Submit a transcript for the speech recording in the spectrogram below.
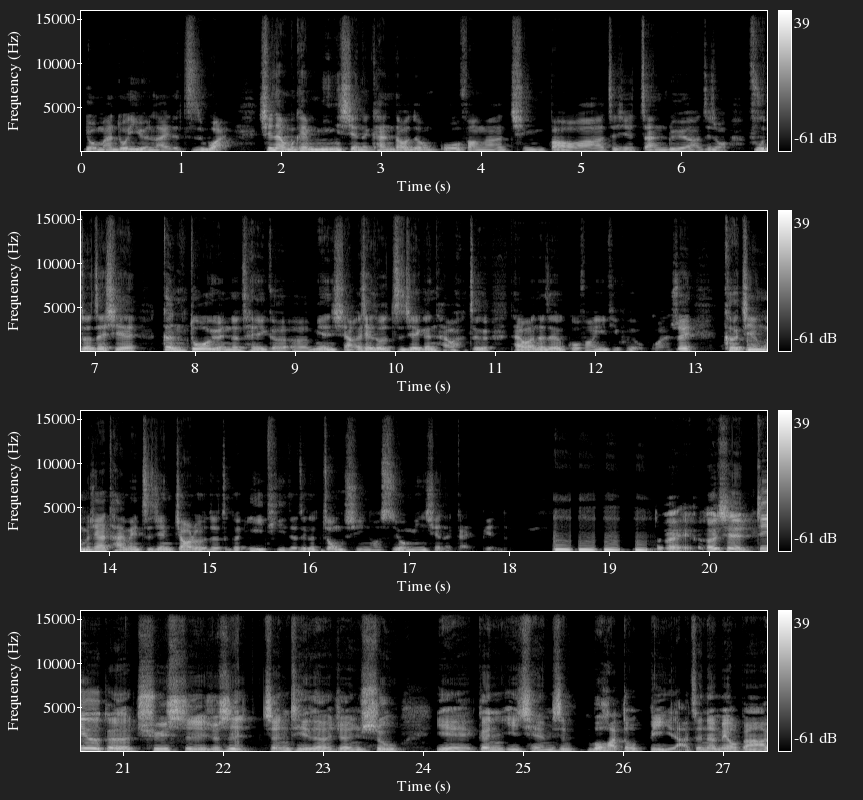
有蛮多议员来的之外，现在我们可以明显的看到这种国防啊、情报啊这些战略啊这种负责这些更多元的这个呃面向，而且都是直接跟台湾这个 台湾的这个国防议题会有关，所以可见我们现在台美之间交流的这个议题的这个重心哦是有明显的改变的。嗯嗯嗯嗯，对，而且第二个趋势就是整体的人数也跟以前是没法度比啦，真的没有办法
